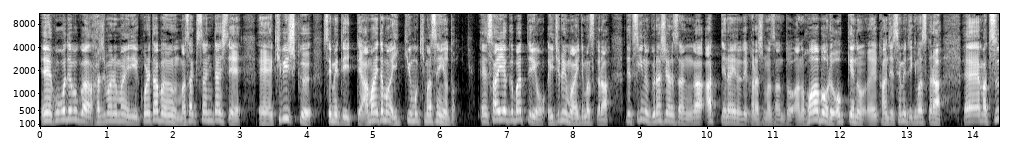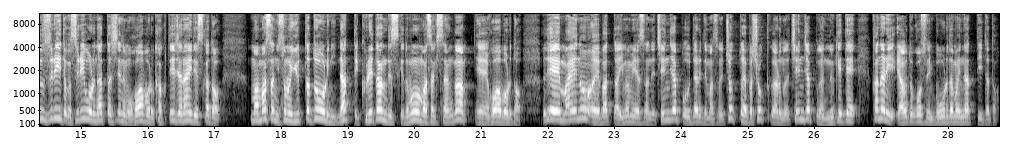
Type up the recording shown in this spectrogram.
えー、ここで僕は始まる前にこれ多分正木さんに対して、え、厳しく攻めていって甘い球が1球も来ませんよと。えー、最悪バッテリーを一塁も空いてますからで次のグラシアルさんが合ってないので唐島さんとあのフォアボール OK の、え、感じで攻めていきますから、えーまあ、2-3とか3ボールになった時点でもフォアボール確定じゃないですかと。まあ、まさにその言った通りになってくれたんですけども正木さんが、えー、フォアボールと。で前の、えー、バッター今宮さんでチェンジアップを打たれてますのでちょっとやっぱショックがあるのでチェンジアップが抜けてかなりアウトコースにボール球になっていたと、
